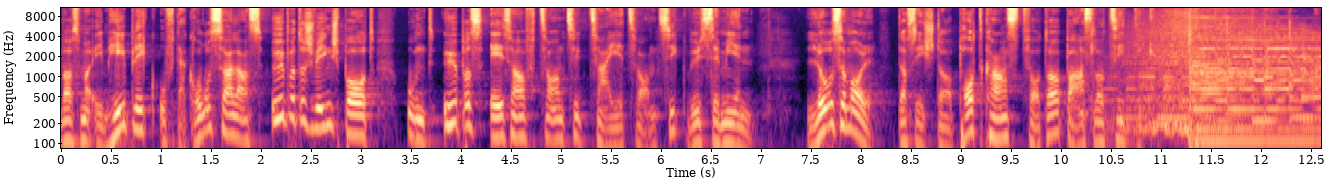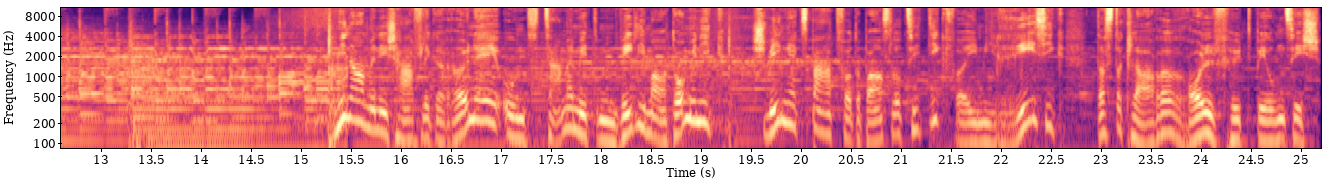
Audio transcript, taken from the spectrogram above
was wir im Hinblick auf den Grossanlass über den Schwingsport und über das ESAF 2022 wissen müssen. Los mal, das ist der Podcast von der Basler Zeitung. Mein Name ist Häfliger René und zusammen mit dem Willimar Dominik, Schwingexpert von der Basler Zeitung, freue ich mich riesig, dass der Klarer Rolf heute bei uns ist.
